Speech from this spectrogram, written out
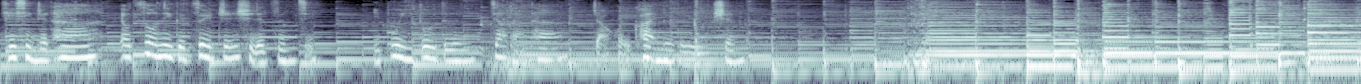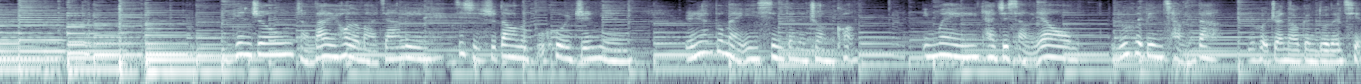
提醒着他要做那个最真实的自己，一步一步的教导他找回快乐的人生。片中长大以后的马嘉丽，即使是到了不惑之年，仍然不满意现在的状况，因为她只想要如何变强大，如何赚到更多的钱。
